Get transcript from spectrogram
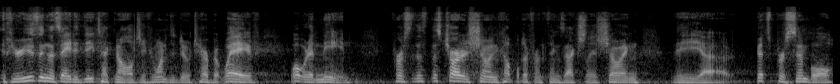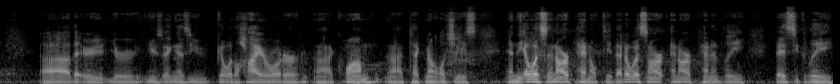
if you're using this A to D technology, if you wanted to do a terabit wave, what would it mean? First, this, this chart is showing a couple different things actually. It's showing the uh, bits per symbol uh, that you're, you're, using as you go with the higher order uh, QAM uh, technologies and the OSNR penalty. That OSNR penalty basically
